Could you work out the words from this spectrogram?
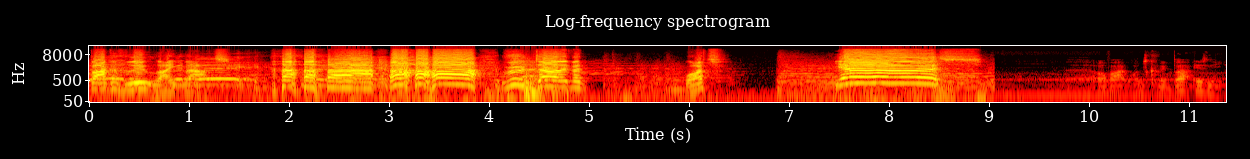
bag of loot like that. Ha ha ha! Ha ha ha! Run down like a- What? Yes! Uh, oh, that one's coming back, isn't he?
